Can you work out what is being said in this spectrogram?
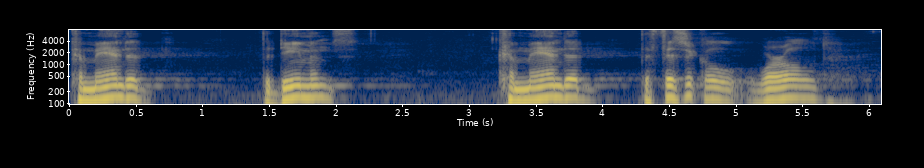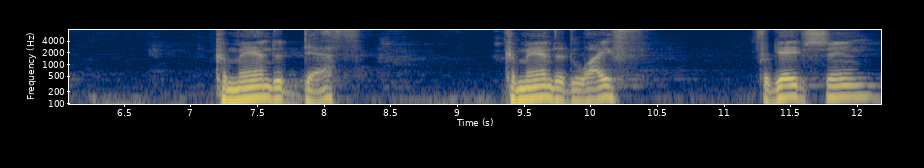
commanded the demons, commanded the physical world, commanded death, commanded life, forgave sin,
